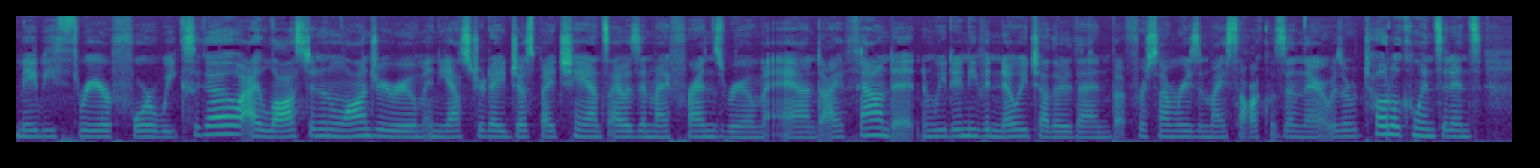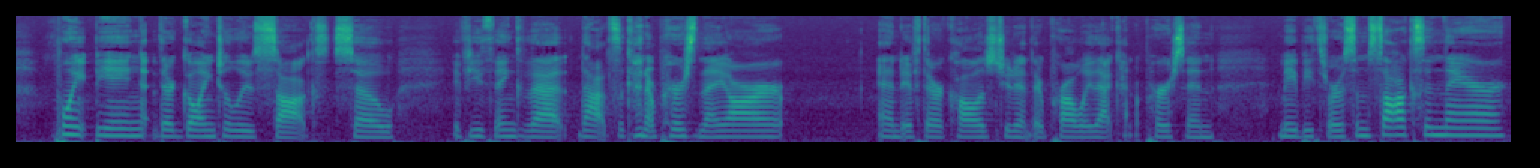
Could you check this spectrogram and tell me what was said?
maybe three or four weeks ago. I lost it in the laundry room, and yesterday, just by chance, I was in my friend's room and I found it. And we didn't even know each other then, but for some reason, my sock was in there. It was a total coincidence. Point being, they're going to lose socks. So if you think that that's the kind of person they are, and if they're a college student, they're probably that kind of person, maybe throw some socks in there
